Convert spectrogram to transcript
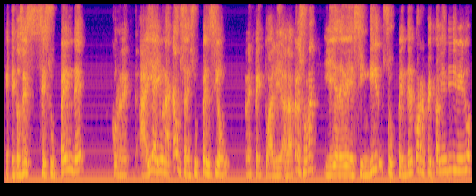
entonces se suspende, ahí hay una causa de suspensión respecto a la persona y ella debe escindir, suspender con respecto al individuo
